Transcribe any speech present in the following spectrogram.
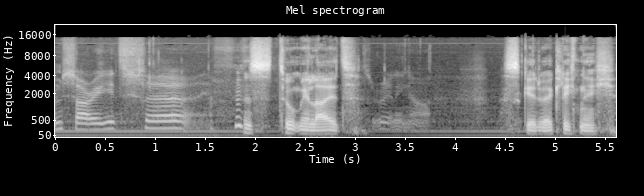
I'm sorry, it's, uh, Es tut mir leid. it's really not. Es geht wirklich nicht.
